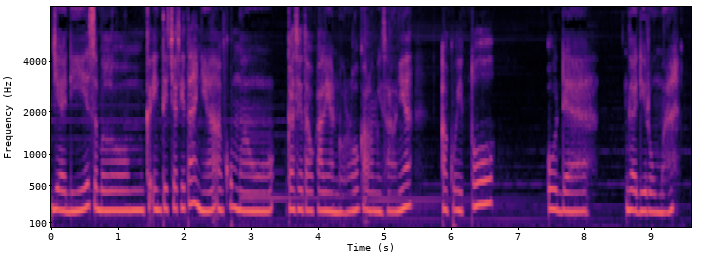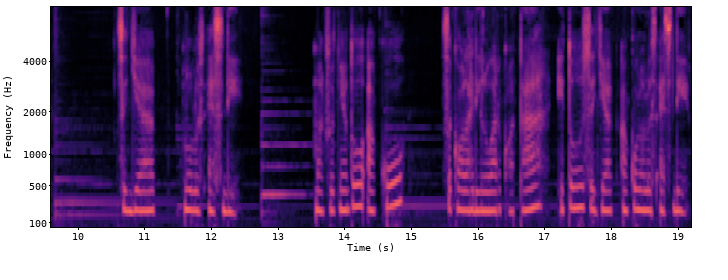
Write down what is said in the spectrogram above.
Jadi sebelum ke inti ceritanya, aku mau kasih tahu kalian dulu kalau misalnya aku itu udah nggak di rumah sejak lulus SD. Maksudnya tuh aku sekolah di luar kota itu sejak aku lulus SD.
